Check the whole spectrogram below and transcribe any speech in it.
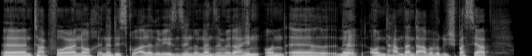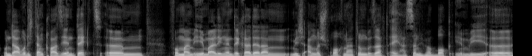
äh, einen Tag vorher noch in der Disco alle gewesen sind und dann sind wir da hin und äh, ne und haben dann da aber wirklich Spaß gehabt und da wurde ich dann quasi entdeckt ähm, von meinem ehemaligen Entdecker, der dann mich angesprochen hat und gesagt, ey, hast du nicht mal Bock irgendwie äh,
